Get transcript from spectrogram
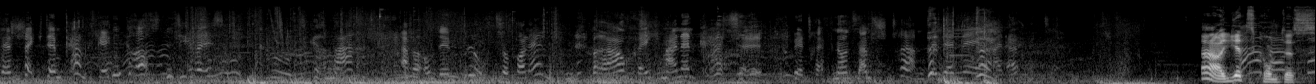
geschickt im Kampf gegen Krustentiere ist. Gut gemacht. Aber um den Fluch zu vollenden, brauche ich meinen Kessel. Wir treffen uns am Strand in der Nähe meiner Hütte. Ah, jetzt kommt es.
